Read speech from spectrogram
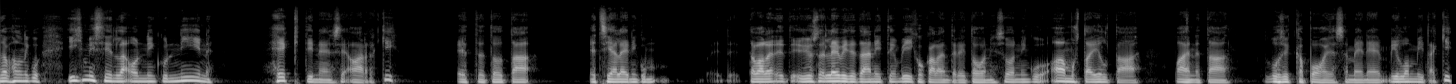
tavallaan niin kuin ihmisillä on niin, kuin niin hektinen se arki, että tota, että siellä ei niin kuin, tavallaan, että jos levitetään niiden viikkokalenteri niin se on niin kuin aamusta iltaa painetaan lusikka pohjassa menee milloin mitäkin,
